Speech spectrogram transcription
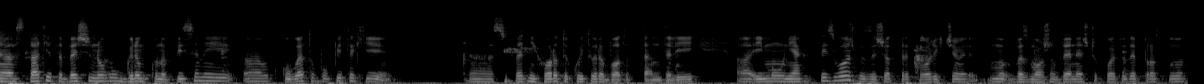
а, статията беше много гръмко написана и а, когато попитах и съответни хората, които работят там, дали а, имало някаква изложба, защото предположих, че възможно да е нещо, което да е просто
